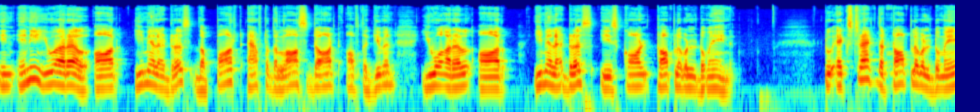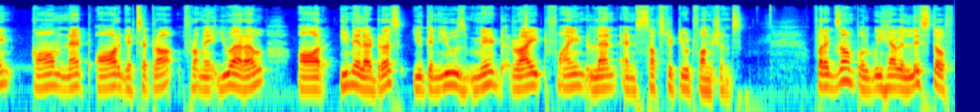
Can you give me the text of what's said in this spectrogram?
In any URL or email address, the part after the last dot of the given URL or email address is called top level domain. To extract the top level domain com, net, org, etc. from a URL or email address, you can use mid, right, find, len, and substitute functions. For example, we have a list of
